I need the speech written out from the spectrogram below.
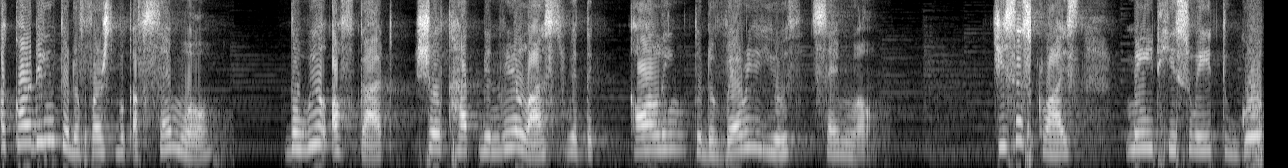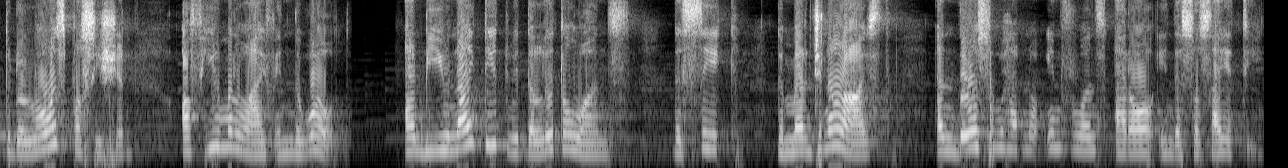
According to the first book of Samuel, the will of God should have been realized with the calling to the very youth Samuel. Jesus Christ made his way to go to the lowest position of human life in the world and be united with the little ones, the sick, the marginalized, and those who had no influence at all in the society.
